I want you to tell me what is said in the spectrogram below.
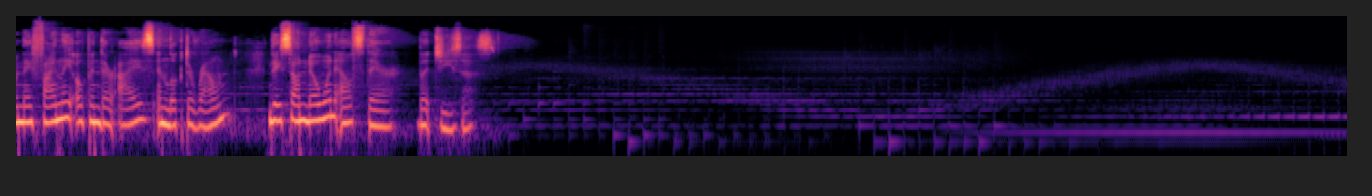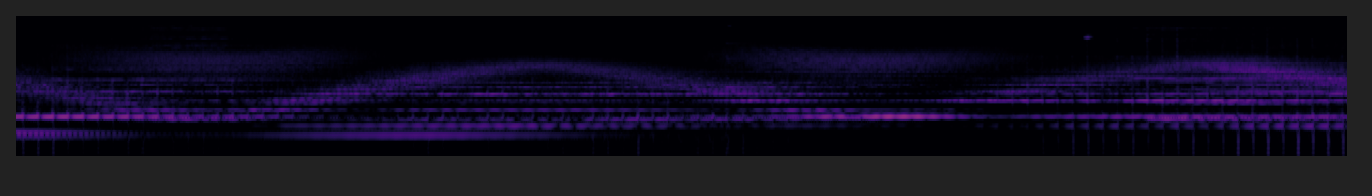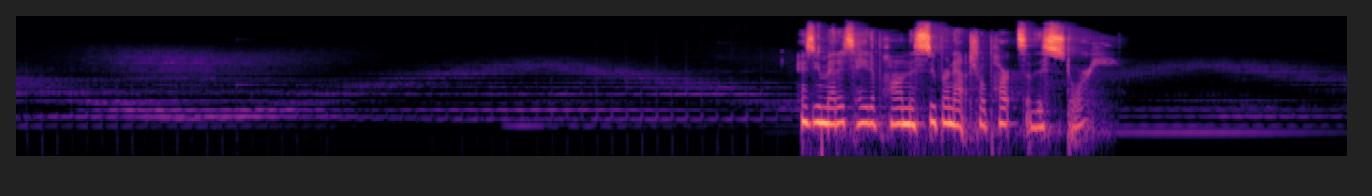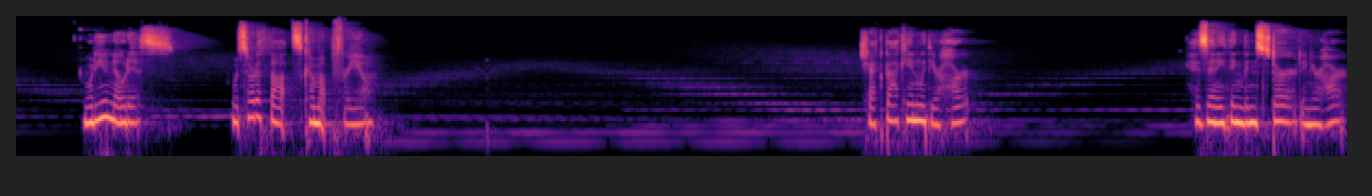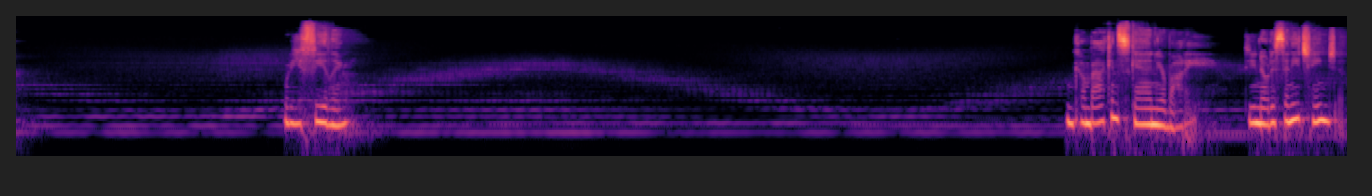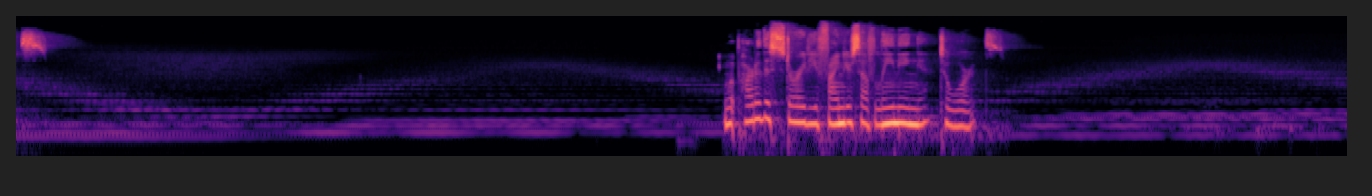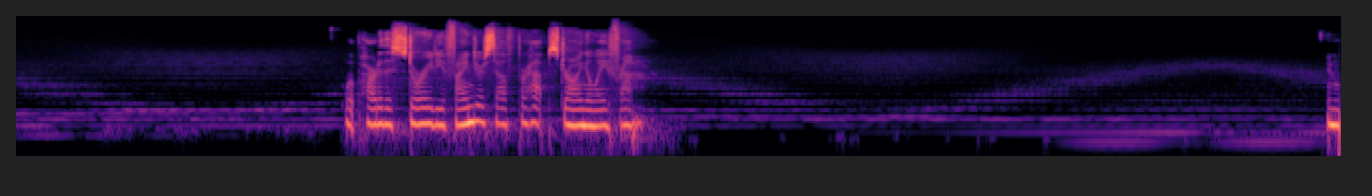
When they finally opened their eyes and looked around, they saw no one else there but Jesus. As you meditate upon the supernatural parts of this story? What do you notice? What sort of thoughts come up for you? Check back in with your heart. Has anything been stirred in your heart? What are you feeling? And come back and scan your body. Do you notice any changes? What part of this story do you find yourself leaning towards? What part of this story do you find yourself perhaps drawing away from?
